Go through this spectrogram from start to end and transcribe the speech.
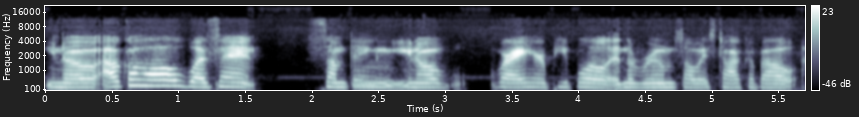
you know, alcohol wasn't something, you know, where I hear people in the rooms always talk about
